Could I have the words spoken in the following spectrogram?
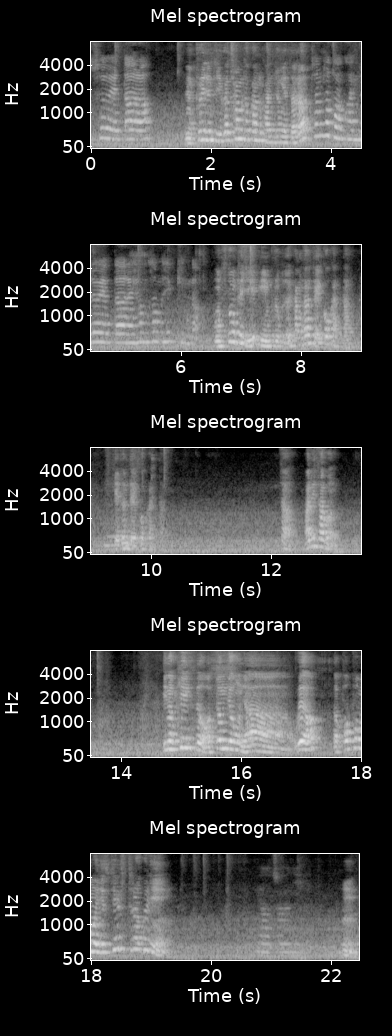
수에 따라 그냥 프레젠트니까 참석하는 관중에 따라 참석한 관중에 따라 형성시킨다. 어, 수동태지 비인프루브도 향상 될 것 같다. 개선될 것 같다. 자, 아리 4번. 이너 케이스 어떤 경우냐? 왜요? The performer is still struggling. 음.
